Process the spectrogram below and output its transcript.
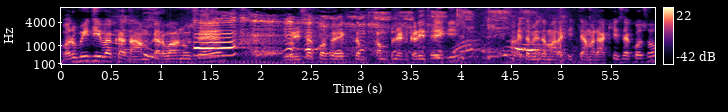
વરું બીજી વખત આમ કરવાનું છે. જોઈ શકો છો એકદમ કમ્પ્લીટ કરી થઈ ગઈ. હવે તમે તમારા ખીચામાં રાખી શકો છો.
